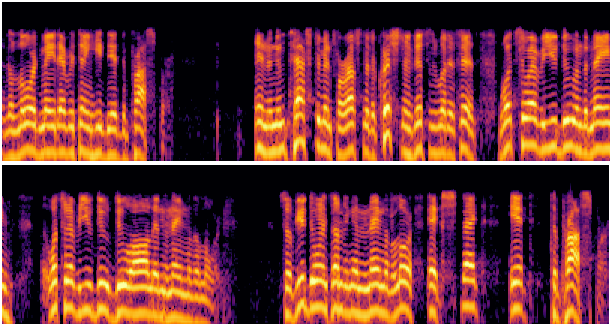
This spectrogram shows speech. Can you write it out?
the Lord made everything he did to prosper in the New Testament for us that are Christians, this is what it says. Whatsoever you do in the name, whatsoever you do, do all in the name of the Lord. So if you're doing something in the name of the Lord, expect it to prosper.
